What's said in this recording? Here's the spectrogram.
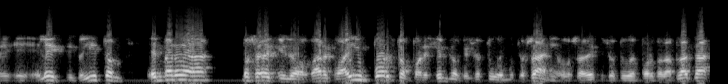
eh, eh, eléctrico. Y esto, en verdad, vos sabés que los barcos, hay un puerto, por ejemplo, que yo estuve muchos años, vos sabés que yo estuve en Puerto La Plata,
